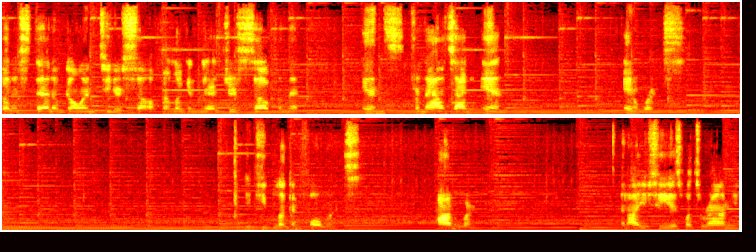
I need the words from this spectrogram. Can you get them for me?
But instead of going to yourself and looking at yourself from the ends, from the outside in, inwards, you keep looking forwards, outward and all you see is what's around you.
